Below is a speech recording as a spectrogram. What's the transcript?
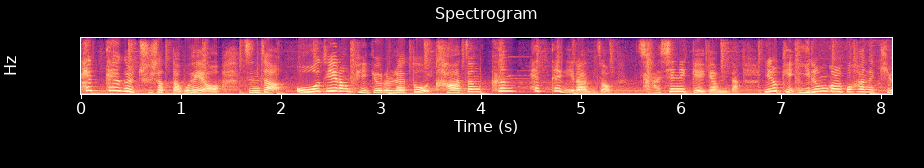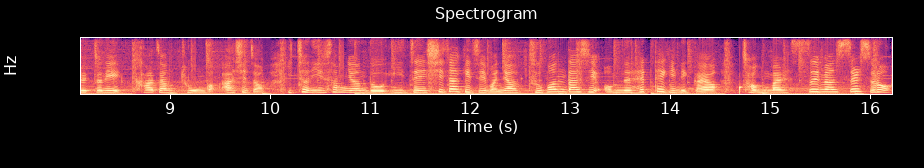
혜택을 주셨다고 해요. 진짜 어디랑 비교를 해도 가장 큰 혜택이라는 점 자신 있게 얘기합니다. 이렇게 이름 걸고 하는 기획전이 가장 좋은 거 아시죠? 2023년도 이제 시작이지만요. 두 번 다시 없는 혜택이니까요. 정말 쓰면 쓸수록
